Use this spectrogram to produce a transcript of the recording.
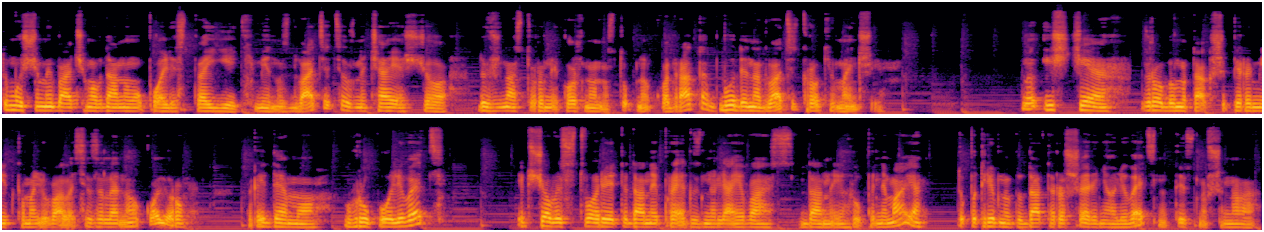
Тому що ми бачимо в даному полі стоїть мінус 20. Це означає, що довжина сторони кожного наступного квадрата буде на 20 кроків меншою. Ну і ще зробимо так, щоб пірамідка малювалася зеленого кольору. Перейдемо в групу олівець. Якщо ви створюєте даний проєкт з нуля і вас даної групи немає, то потрібно додати розширення олівець, натиснувши на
